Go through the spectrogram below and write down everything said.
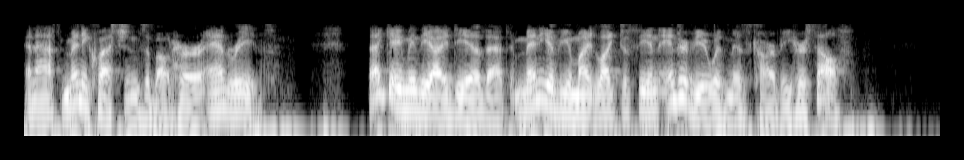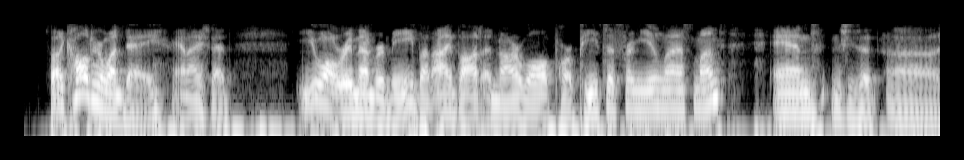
and asked many questions about her and Reid's. That gave me the idea that many of you might like to see an interview with Ms. Carvey herself. So I called her one day and I said, you won't remember me, but I bought a Narwhal Porpita from you last month. And, and she said, uh,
